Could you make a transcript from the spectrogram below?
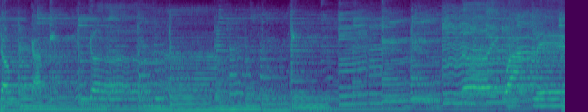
trong cảnh cơ nơi quan liền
